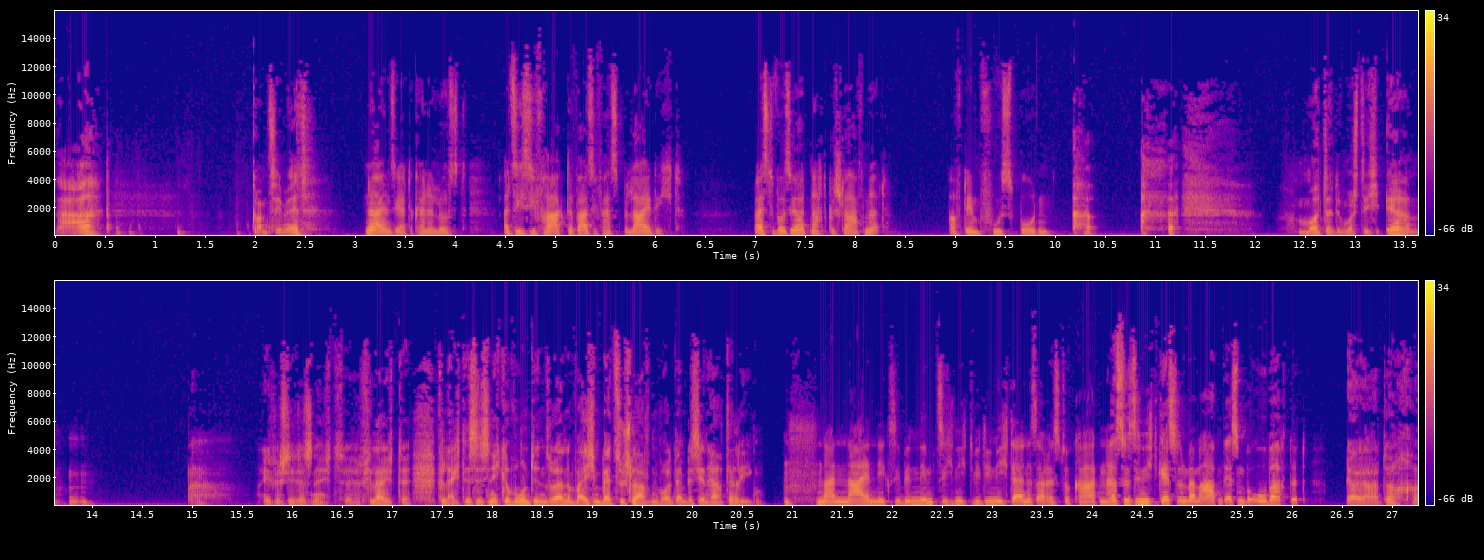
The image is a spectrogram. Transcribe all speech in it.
Na? Kommt sie mit? Nein, sie hatte keine Lust. Als ich sie fragte, war sie fast beleidigt. Weißt du, wo sie heute Nacht geschlafen hat? Auf dem Fußboden. Mutter, du musst dich irren. Ich verstehe das nicht. Äh, Vielleicht, äh, vielleicht ist es nicht gewohnt, in so einem weichen Bett zu schlafen, wollte ein bisschen härter liegen. Nein, nein, Nick, sie benimmt sich nicht wie die Nichte eines Aristokraten. Hast du sie nicht gestern beim Abendessen beobachtet? Ja, ja, doch. Äh,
